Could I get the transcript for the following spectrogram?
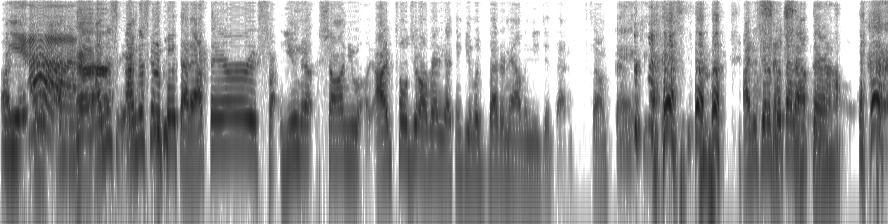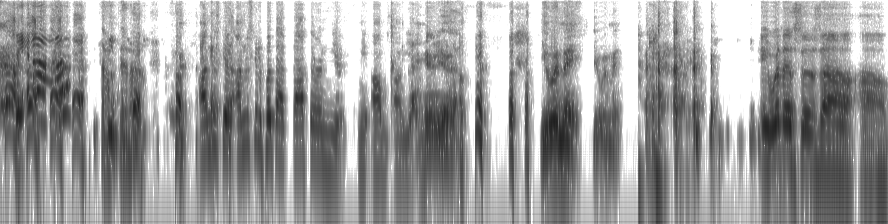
I'm yeah. Just gonna, I'm, I'm, just I'm just gonna put that out there. You know, Sean, you I've told you already. I think you look better now than you did then. So thank you. I'm just gonna put that out there. I'm just gonna I'm just gonna put that out there and mute. Um, um yeah. I hear you. So. you and me. You and me. hey, with us is uh, uh,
